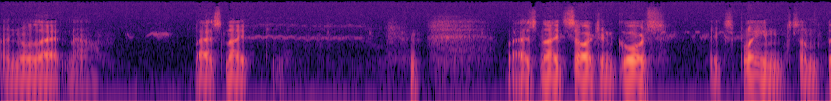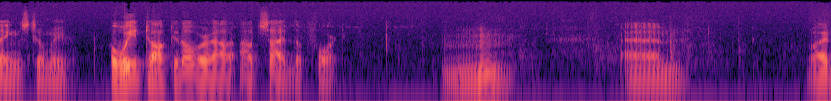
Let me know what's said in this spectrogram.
I know that now. Last night, last night, Sergeant Gorse explained some things to me. We talked it over out, outside the fort. hmm Um, what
